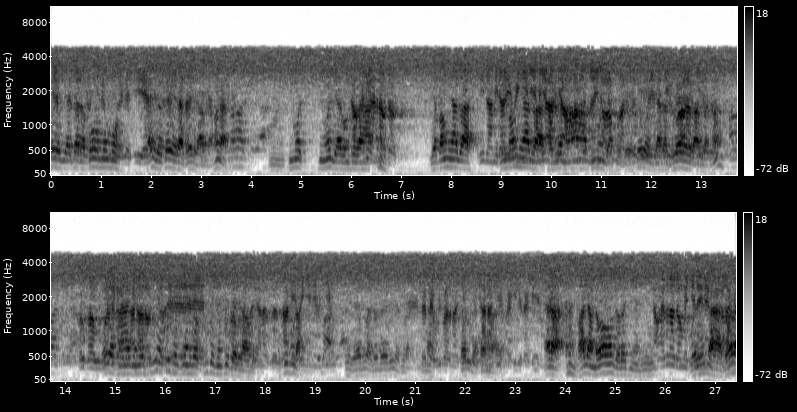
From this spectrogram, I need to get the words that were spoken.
ကဲကြကြတော့ကိုမုံမုံအဲဒီလိုကဲရတာပဲတကားဟုတ်လား อืมကြီးမွန်ကြီးမွန်ကြကုန်ဆိုတာရပောင်းများစွာဒီသာမိဒီသားမောင်းများစွာဆောင်ရမှာဒီမောင်းရဖြစ်တယ်တဲ့ရတော့လွဲရတာပဲနော်ဒုက္ခဝိဘယ်ခါကျင်လို့ရှိရင်ကုသခြင်းလို့ကုသခြင်းဖြစ်တယ်ကောင်ဖြစ်ဘူးလားဒီလေသူကလောလောလေးရသူကတဲ့ဝိပဿနာရှိတယ်ဉာဏ်ပြည့်မယ်ကိလေသာကင်းအဲ့ဒါဘာကြောင့်တော့ဆိုလို့ရှိရင်ဒီနောက်အဲ့ဒါတော့မကျဝိင့်ရိနေကဒေါသ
